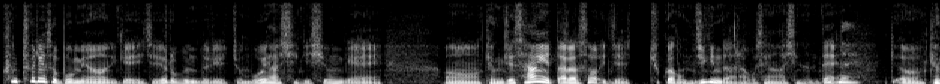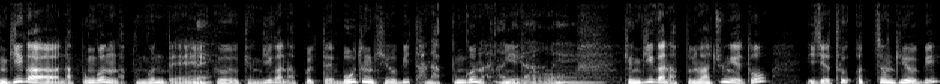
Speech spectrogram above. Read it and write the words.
큰 틀에서 보면 이게 이제 여러분들이 좀 오해하시기 쉬운 게 어, 경제 상황에 따라서 이제 주가가 움직인다라고 생각하시는데 네. 어, 경기가 나쁜 건 나쁜 건데 네. 그 경기가 나쁠 때 모든 기업이 다 나쁜 건 아니에요. 예. 경기가 나쁜 와중에도 이제 특- 어떤 기업이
